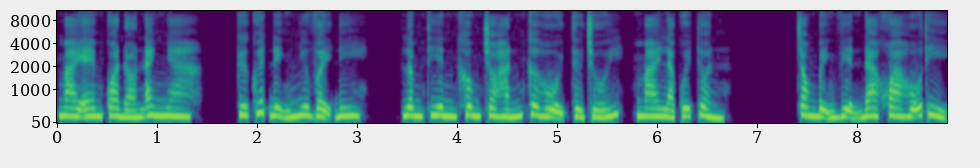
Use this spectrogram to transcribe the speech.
Mai em qua đón anh nha. Cứ quyết định như vậy đi. Lâm Thiên không cho hắn cơ hội từ chối, mai là cuối tuần. Trong bệnh viện đa khoa hỗ thị,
